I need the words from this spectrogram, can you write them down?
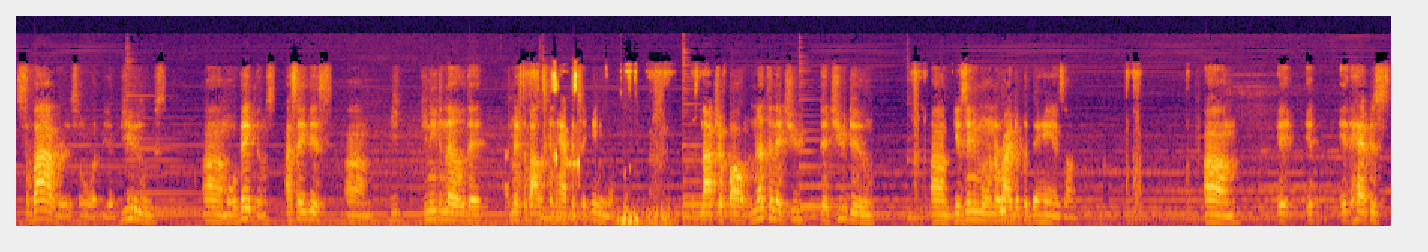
survivors or the abused um, or victims, I say this: um, you you need to know that domestic violence can happen to anyone. It's not your fault. Nothing that you that you do um, gives anyone the right to put their hands on you. Um, it it it happens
